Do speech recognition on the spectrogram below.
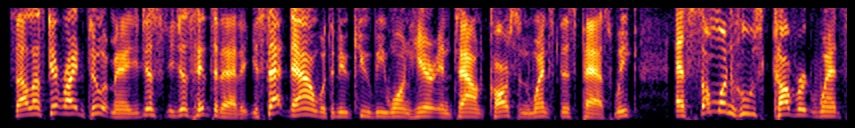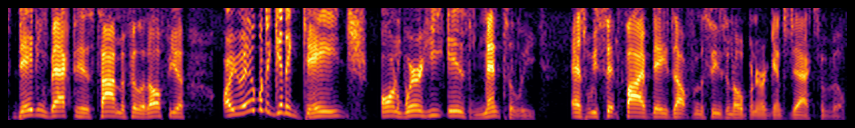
Sal, let's get right into it, man. You just you just hinted at it. You sat down with the new QB one here in town, Carson Wentz, this past week. As someone who's covered Wentz dating back to his time in Philadelphia, are you able to get a gauge on where he is mentally as we sit five days out from the season opener against Jacksonville?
